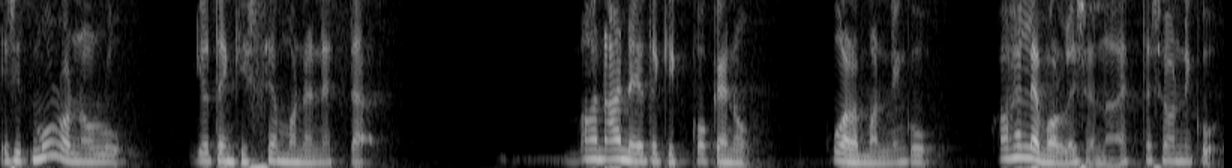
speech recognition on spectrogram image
Ja sitten mulla on ollut jotenkin semmoinen, että mä oon aina jotenkin kokenut kuoleman niin kuin kauhean levollisena, että se on niin kuin,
